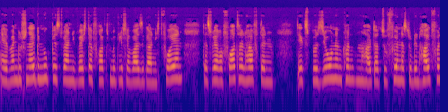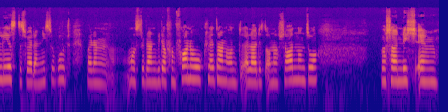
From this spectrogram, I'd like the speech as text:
Äh, wenn du schnell genug bist, werden die Wächterfracks möglicherweise gar nicht feuern. Das wäre vorteilhaft, denn die Explosionen könnten halt dazu führen, dass du den Halt verlierst. Das wäre dann nicht so gut, weil dann musst du dann wieder von vorne hochklettern und erleidest auch noch Schaden und so. Wahrscheinlich, ähm,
